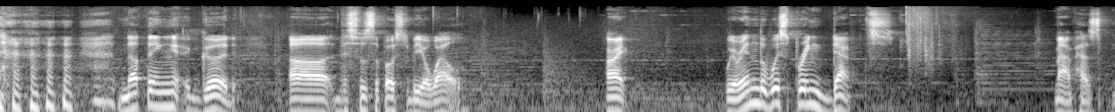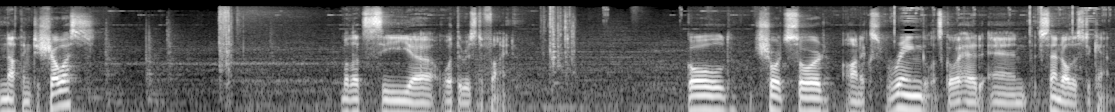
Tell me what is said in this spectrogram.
nothing good. Uh, this was supposed to be a well. Alright. We're in the Whispering Depths. Map has nothing to show us. But let's see uh, what there is to find. Gold, short sword, onyx ring. Let's go ahead and send all this to camp.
